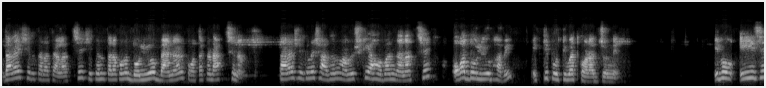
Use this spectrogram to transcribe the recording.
দ্বারাই সেটা তারা চালাচ্ছে। সেখানে তারা কোনো দলীয় ব্যানার, পতাকা রাখছে না। তারা সেখানে সাধারণ মানুষকে আহ্বান জানাচ্ছে অদলীয় ভাবে একটি প্রতিবাদ করার জন্য। এবং এই যে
